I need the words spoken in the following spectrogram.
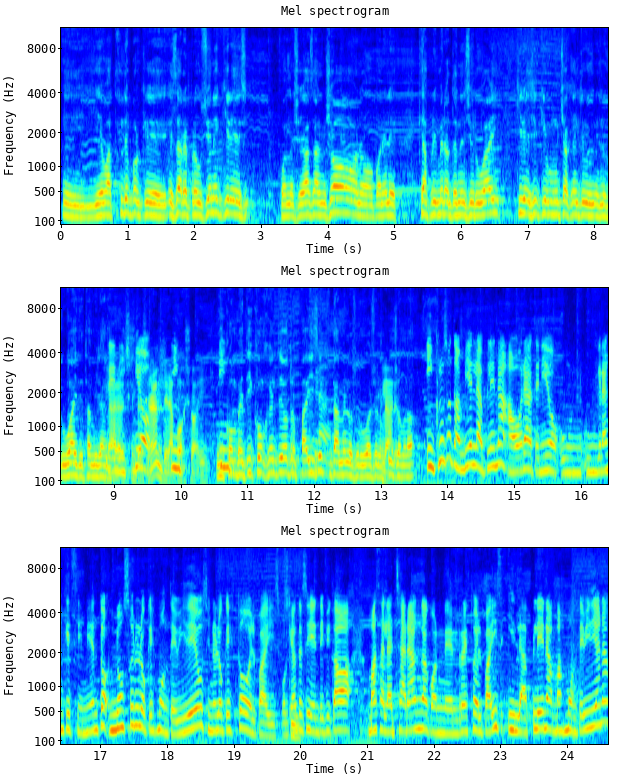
y, y es bastante porque esas reproducciones quiere decir, cuando llegas al millón o ponele, quedas primero en tendencia Uruguay, quiere decir que mucha gente en Uruguay te está mirando. Claro, es impresionante el apoyo ahí. Y competís con gente de otros países Claro. que también los uruguayos lo Claro. escuchan, ¿verdad? Incluso también La Plena ahora ha tenido un, un gran crecimiento, no solo lo que es Montevideo, sino lo que es todo el país. Porque antes se identificaba más a la charanga con el resto del país y La Plena más montevideana,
